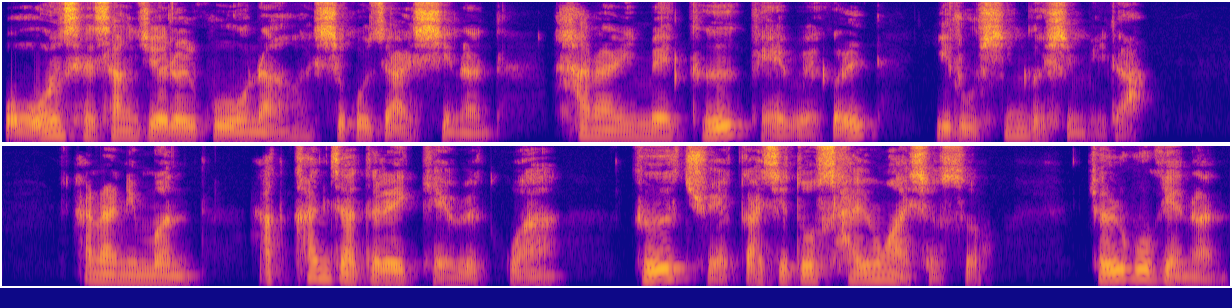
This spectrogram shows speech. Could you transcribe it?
온 세상 죄를 구원하시고자 하시는 하나님의 그 계획을 이루신 것입니다. 하나님은 악한 자들의 계획과 그 죄까지도 사용하셔서 결국에는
